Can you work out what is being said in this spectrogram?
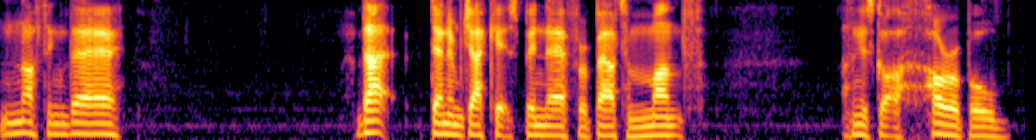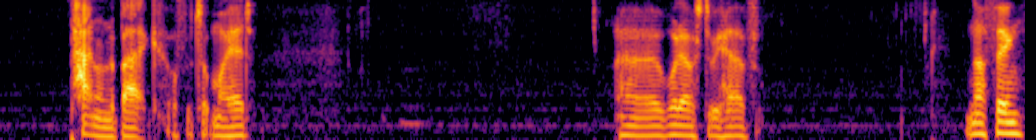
nothing there. That denim jacket's been there for about a month. I think it's got a horrible pattern on the back off the top of my head. Uh, what else do we have? Nothing.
